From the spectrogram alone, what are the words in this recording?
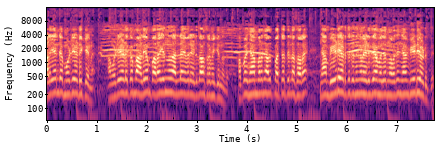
അളിയന്റെ മൊഴി എടുക്കുകയാണ്. ആ മൊഴി എടുക്കുമ്പോൾ അളിയൻ പറയുന്നതല്ല ഇവർ എഴുതാൻ ശ്രമിക്കുന്നത്. അപ്പൊ ഞാൻ പറഞ്ഞു അത് പറ്റത്തില്ല സാറേ. ഞാൻ വീഡിയോ എടുത്തിട്ട് നിങ്ങൾ എഴുതിയാൽ മതി എന്ന് പറഞ്ഞ് ഞാൻ വീഡിയോ എടുത്ത്.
